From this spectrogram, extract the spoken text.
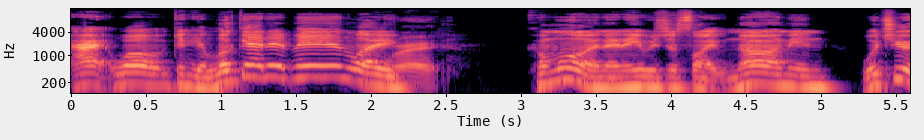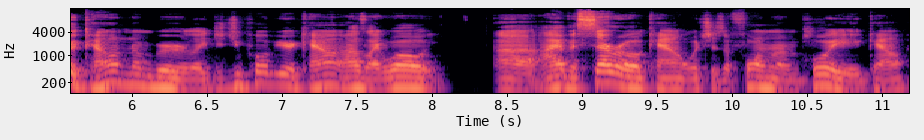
"All right, well, can you look at it, man? Like, Right. come on." And he was just like, "No, I mean, what's your account number? Like, did you pull up your account?" I was like, "Well, uh, I have a SERO account, which is a former employee account."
